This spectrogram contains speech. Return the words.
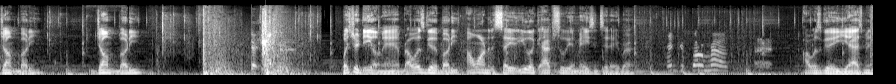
Jump, buddy. Jump, buddy. What's your deal, man? Bro, what's good, buddy? I wanted to say you look absolutely amazing today, bro. Thank you so much. I was good, Yasmin.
